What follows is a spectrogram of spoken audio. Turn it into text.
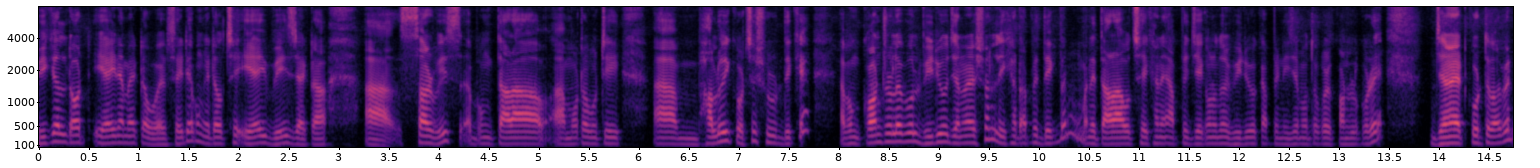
ভিগেল ডট এআই নামে একটা ওয়েবসাইট এবং এটা হচ্ছে এআই বেসড একটা সার্ভিস এবং তারা মোটামুটি ভালোই করছে শুরুর দিকে। এবং কন্ট্রোলেবল ভিডিও জেনারেশন লেখাটা আপনি দেখবেন মানে তারা হচ্ছে এখানে আপনি যে কোনো ধরনের ভিডিওকে আপনি নিজের মতো করে কন্ট্রোল করে জেনারেট করতে পারবেন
